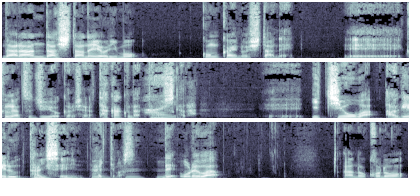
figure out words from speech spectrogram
並んだ下値よりも、今回の下値、えー、9月14日の下値が高くなってますから、はい、えー、一応は上げる体制に入ってます。で、俺は、あの、この、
